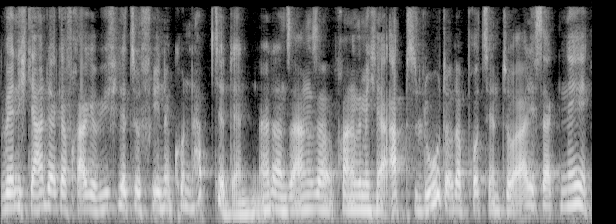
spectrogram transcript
wenn ich die Handwerker frage, wie viele zufriedene Kunden habt ihr denn? Ne, dann sagen sie, fragen sie mich ja absolut oder prozentual. Ich sage, nee,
